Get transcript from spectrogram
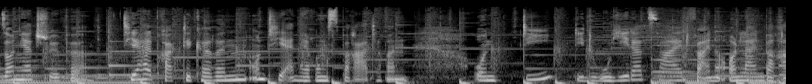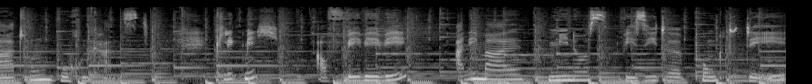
Sonja Tschöpe Tierheilpraktikerin und Tierernährungsberaterin und die, die du jederzeit für eine Online-Beratung buchen kannst. Klick mich auf www.animal-visite.de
